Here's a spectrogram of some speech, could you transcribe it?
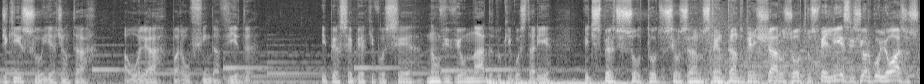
de que isso ia adiantar ao olhar para o fim da vida e perceber que você não viveu nada do que gostaria e desperdiçou todos os seus anos tentando deixar os outros felizes e orgulhosos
